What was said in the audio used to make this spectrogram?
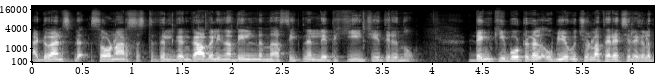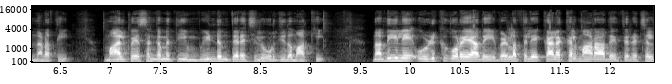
അഡ്വാൻസ്ഡ് സോണാർ സിസ്റ്റത്തിൽ ഗംഗാവലി നദിയിൽ നിന്ന് സിഗ്നൽ ലഭിക്കുകയും ചെയ്തിരുന്നു. ഡെങ്കി ബോട്ടുകൾ ഉപയോഗിച്ചുള്ള തെരച്ചിലുകളും നടത്തി. മാൽപേ സംഗമത്തെയും വീണ്ടും തെരച്ചിൽ ഊർജിതമാക്കി. നദിയിലെ ഒഴുക്ക് കുറയാതെ വെള്ളത്തിലെ കലക്കൽ മാറാതെ തിരച്ചിൽ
